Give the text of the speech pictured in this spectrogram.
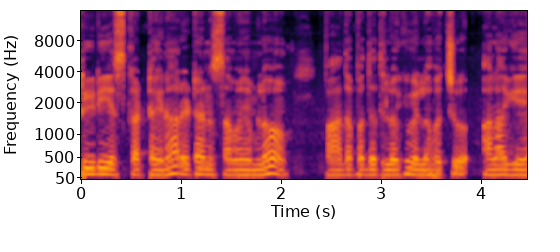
టీడీఎస్ కట్ అయిన రిటర్న్ సమయంలో పాత పద్ధతిలోకి వెళ్ళవచ్చు. అలాగే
